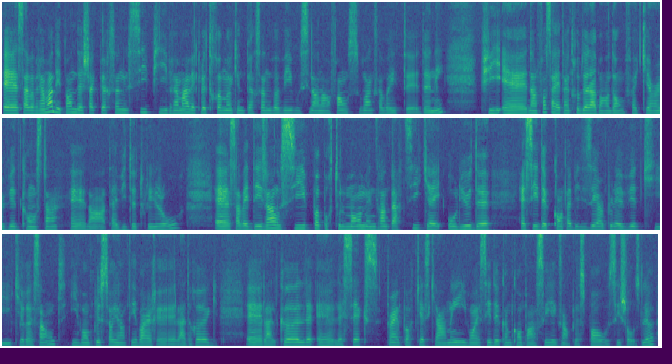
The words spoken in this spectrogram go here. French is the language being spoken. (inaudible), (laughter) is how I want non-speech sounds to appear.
Euh, ça va vraiment dépendre de chaque personne aussi, puis vraiment avec le trauma qu'une personne va vivre aussi dans l'enfance, souvent que ça va être donné. Puis, dans le fond, ça va être un trouble de l'abandon, fait qu'il y a un vide constant dans ta vie de tous les jours. Ça va être des gens aussi, pas pour tout le monde, mais une grande partie qui, au lieu de essayer de comptabiliser un peu le vide qu'ils qu'ils ressentent, ils vont plus s'orienter vers euh, la drogue, euh, l'alcool, euh, le sexe, peu importe qu'est-ce qu'il y en ait, ils vont essayer de comme compenser, exemple le sport, ces choses-là.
